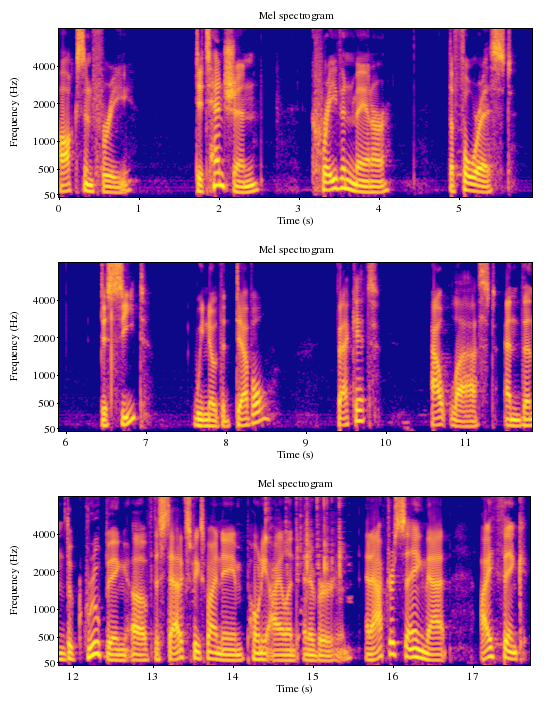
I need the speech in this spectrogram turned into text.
Oxenfree, Detention, Craven Manor, The Forest, Deceit, We Know the Devil, Beckett, Outlast, and then the grouping of The Static Speaks My Name, Pony Island, and Eversion. And after saying that, I think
